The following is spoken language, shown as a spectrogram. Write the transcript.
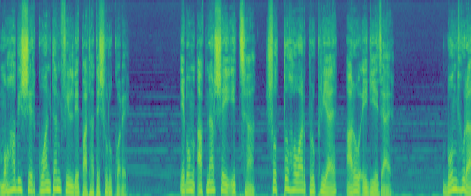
মহাবিশ্বের কোয়ান্টাম ফিল্ডে পাঠাতে শুরু করে। এবং আপনার সেই ইচ্ছা সত্য হওয়ার প্রক্রিয়ায় আরও এগিয়ে যায়। বন্ধুরা,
